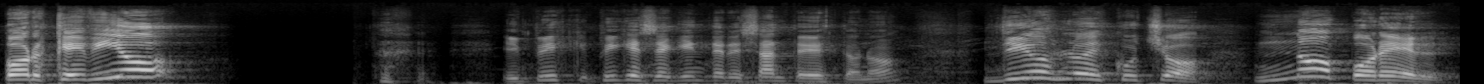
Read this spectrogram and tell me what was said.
Porque vio, y fíjese qué interesante esto, ¿no? Dios lo escuchó, no por él,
